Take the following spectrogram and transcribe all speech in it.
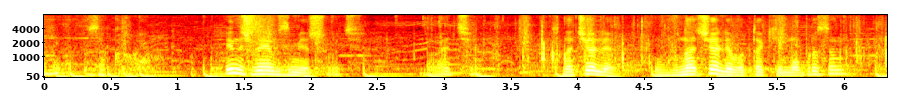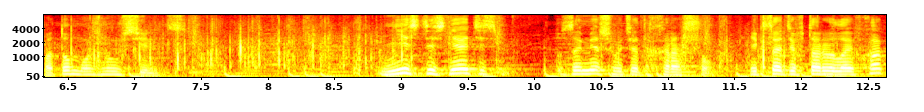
И закроем. И начинаем взмешивать. Давайте. Вначале, вначале вот таким образом, потом можно усилиться. Не стесняйтесь замешивать это хорошо. И, кстати, второй лайфхак.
